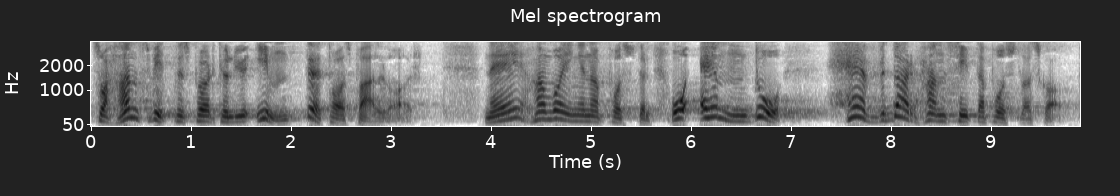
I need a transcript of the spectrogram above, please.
så hans vittnesbörd kunde ju inte tas på allvar. Nej, han var ingen apostel. Och ändå hävdar han sitt apostlaskap.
